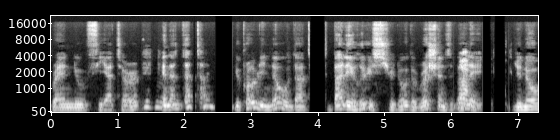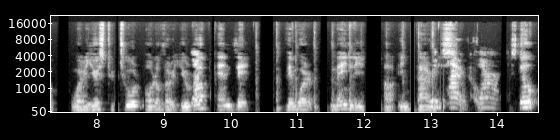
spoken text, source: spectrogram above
brand new theater. Mhm. And at that time, you probably know that ballet russe, you know, the Russians ballet, you know, were used to tour all over Europe and they, they were mainly uh, in Paris. In you know. yeah. So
